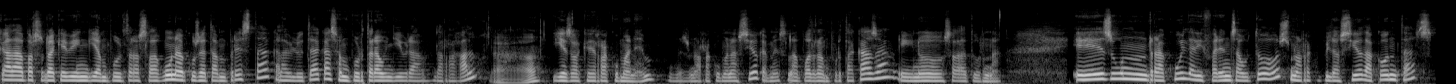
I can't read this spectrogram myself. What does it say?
cada persona que vingui a emportar-se alguna coseta en préstec a la biblioteca s'emportarà un llibre de regal Ah, i és el que recomanem. És una recomanació que a més la poden emportar a casa i no s'ha de tornar. És un recull de diferents autors, una recopilació de contes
